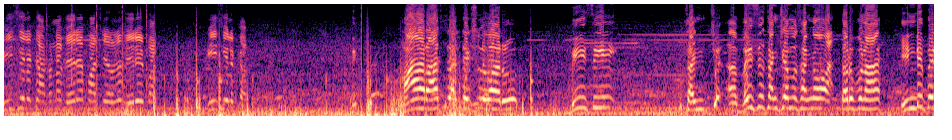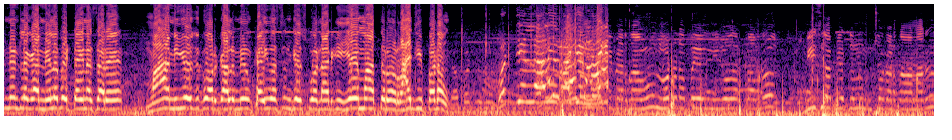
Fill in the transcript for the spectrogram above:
బీసీలకు కాకుండా వేరే పార్టీలలో వేరే పార్టీ బీసీలకు కాకుండా మా రాష్ట్ర అధ్యక్షుల వారు బీసీ సంక్ష బీసీ సంక్షేమ సంఘం తరఫున ఇండిపెండెంట్లుగా నిలబెట్టైనా సరే మా నియోజకవర్గాలు మేము కైవసం చేసుకోవడానికి ఏమాత్రం రాజీ పడం. పెడతాము. నూట డెబ్బై ఐదు నియోజకవర్గాల్లో బీసీ అభ్యర్థులను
